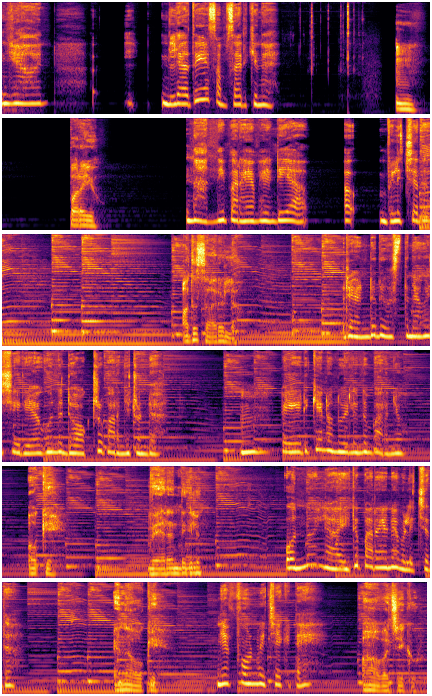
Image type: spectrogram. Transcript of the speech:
ഞാൻ ലതയെ സംസാരിക്കുന്നേ. പറയൂ. നന്ദി പറയാൻ വേണ്ടിയാ വിളിച്ചത്. അത് സാരല്ല. രണ്ടു ദിവസത്തിനകം ശരിയാകുമെന്ന് ഡോക്ടർ പറഞ്ഞിട്ടുണ്ട്. പേടിക്കാനൊന്നുമില്ലെന്നും പറഞ്ഞു. ഓക്കെ. വേറെന്തെങ്കിലും? ഒന്നുമില്ല ഇത് പറയാനാ വിളിച്ചത്. എന്നാ ഓക്കെ. ഞാൻ ഫോൺ വെച്ചേക്കട്ടെ. ആ വച്ചേക്കൂ.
